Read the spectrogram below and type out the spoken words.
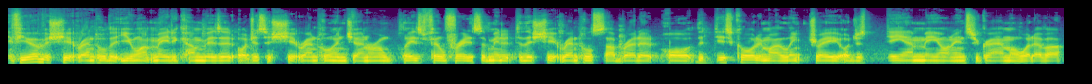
if you have a shit rental that you want me to come visit or just a shit rental in general, please feel free to submit it to the shit rental subreddit or the Discord in my link tree or just DM me on Instagram or whatever.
